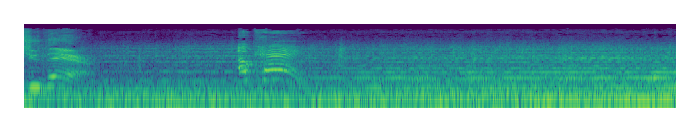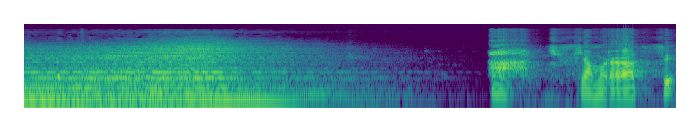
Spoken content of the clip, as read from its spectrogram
Meet you there. Okay. Ah, ci siamo ragazzi.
